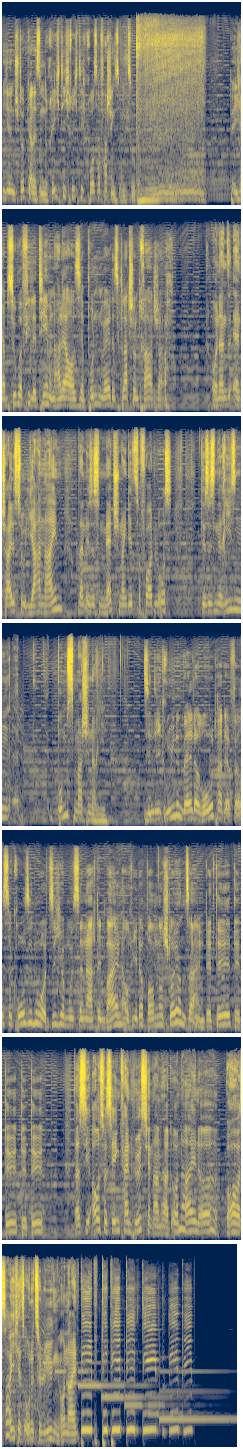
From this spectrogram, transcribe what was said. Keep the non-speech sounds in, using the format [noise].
hier in Stuttgart ist ein richtig, richtig großer Faschingsumzug. Ich habe super viele Themen, alle aus der bunten Welt des Klatsch und Tratsch. Und dann entscheidest du ja, nein, dann ist es ein Match und dann geht es sofort los. Das ist eine riesen äh, Bumsmaschinerie. Sind die grünen Wälder rot, hat der Förster große Not. Sicher muss dann nach den Wahlen auch jeder Baum noch Steuern zahlen. Dass sie aus Versehen kein Höschen anhat. Oh nein, oh, oh was sage ich jetzt ohne zu lügen? Oh nein, piep, piep, piep, piep, piep, piep, piep.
